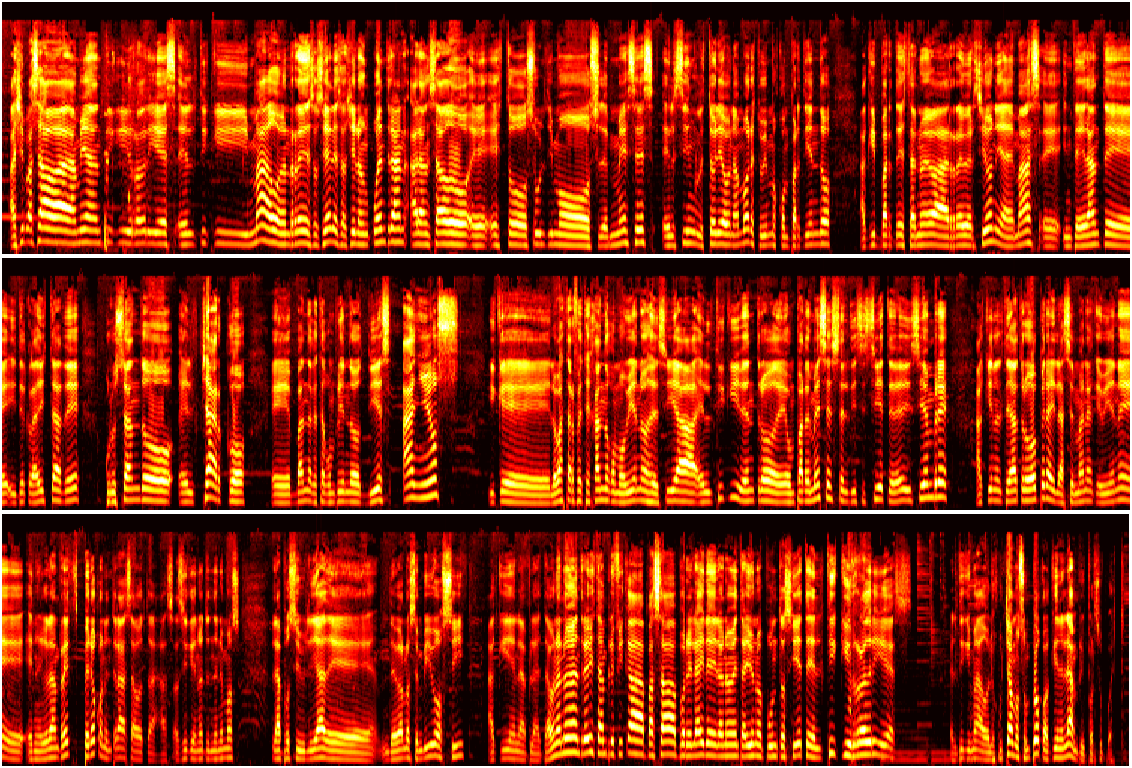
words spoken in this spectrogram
Allí pasaba Damián Tiki Rodríguez, el Tiki Mago en redes sociales, allí lo encuentran. Ha lanzado eh, estos últimos meses el single Historia de un Amor. Estuvimos compartiendo aquí parte de esta nueva reversión y además eh, integrante y tecladista de Cruzando el Charco, eh, banda que está cumpliendo 10 años y que lo va a estar festejando, como bien nos decía el Tiki, dentro de un par de meses, el 17 de diciembre, aquí en el Teatro Ópera y la semana que viene eh, en el Gran Rex, pero con entradas agotadas. Así que no tendremos la posibilidad de, verlos en vivo, sí, aquí en La Plata. Una nueva entrevista amplificada pasada por el aire de la 91.7, el Tiki Rodríguez, el Tiki Mago. Lo escuchamos un poco aquí en el Ampli, por supuesto.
